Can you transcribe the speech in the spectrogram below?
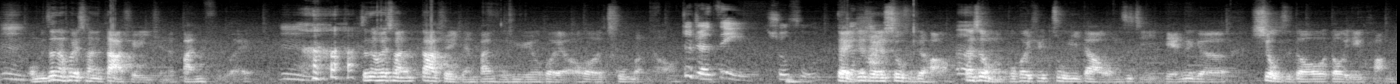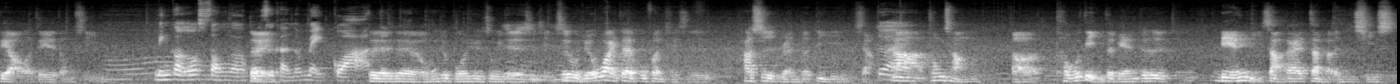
嗯，我们真的会穿着大学以前的班服，哎，嗯，真的会穿大学以前班服去约会哦，或者出门哦，就觉得自己舒服，对，就觉得舒服就好，但是我们不会去注意到我们自己连那个袖子都都已经黄掉了这些东西，领口都松了，胡子可能都没刮，对对对，我们就不会去注意这些事情，所以我觉得外在的部分其实。它是人的第一印象。对。那通常，呃，头顶这边就是脸以上大概占百分之七十。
